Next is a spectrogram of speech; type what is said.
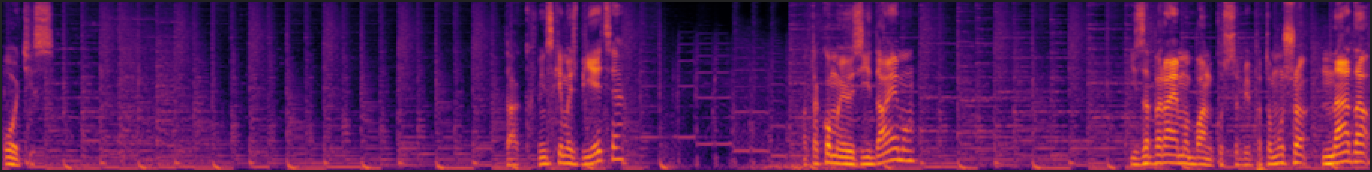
Отіс. Так, він з кимось б'ється. Отако ми його з'їдаємо. І забираємо банку собі, тому що треба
